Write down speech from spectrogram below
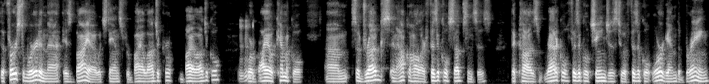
the first word in that is bio, which stands for biological, biological mm-hmm. or biochemical. Um, so drugs and alcohol are physical substances that cause radical physical changes to a physical organ, the brain,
